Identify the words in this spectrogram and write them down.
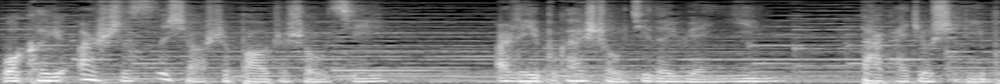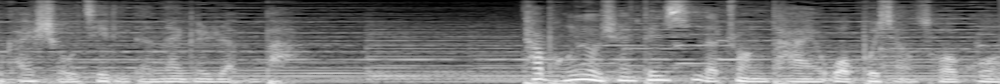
我可以二十四小时抱着手机，而离不开手机的原因，大概就是离不开手机里的那个人吧。他朋友圈更新的状态，我不想错过。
